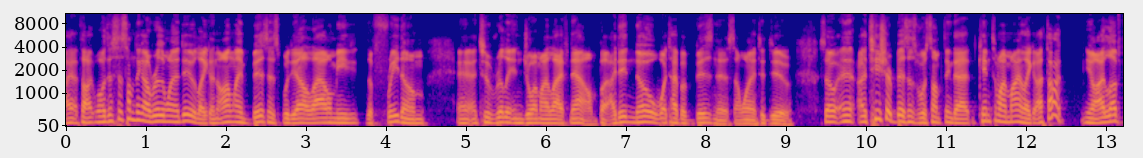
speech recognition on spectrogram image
i thought well this is something i really want to do like an online business would allow me the freedom and to really enjoy my life now. But I didn't know what type of business I wanted to do. So a t-shirt business was something that came to my mind. Like I thought, you know, I love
